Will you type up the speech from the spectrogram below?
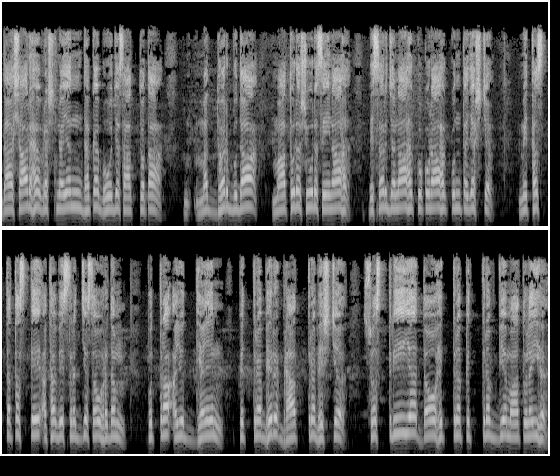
दाशारः वृष्णयन्धक भोज सात्वता, मध्वर्बुदा माथुरशूरसेनाः विसर्जनाः कुकुराः कुन्तयश्च, मिथस्ततस्ते अथ विसृज्य सौहृदम्, पुत्रा अयुध्ययन् पितृभिर्भ्रातृभिश्च, स्वस्त्रीय दौहित्र पितृव्यमातुलैः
